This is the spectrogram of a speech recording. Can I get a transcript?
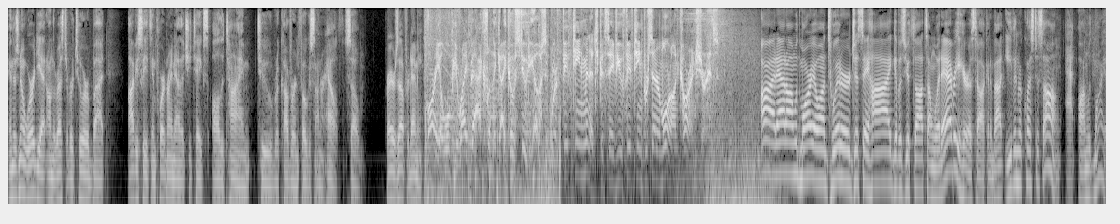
and there's no word yet on the rest of her tour. But obviously, it's important right now that she takes all the time to recover and focus on her health. So, prayers up for Demi. Mario will be right back from the Geico Studios, where 15 minutes could save you 15% or more on car insurance. All right, add on with Mario on Twitter. Just say hi, give us your thoughts on whatever you hear us talking about. Even request a song at On with Mario.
